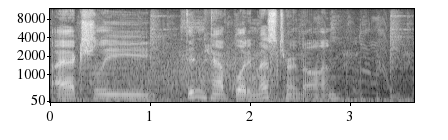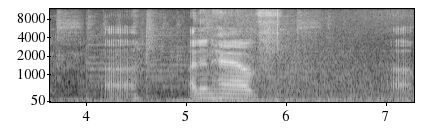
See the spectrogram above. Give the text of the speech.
I actually didn't have Bloody Mess turned on. Uh, I didn't have... Uh,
